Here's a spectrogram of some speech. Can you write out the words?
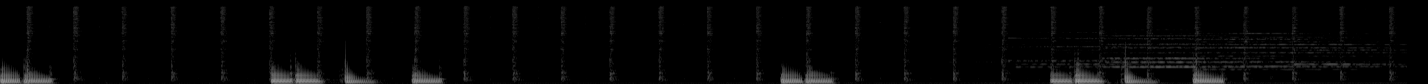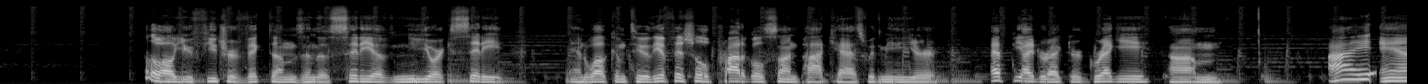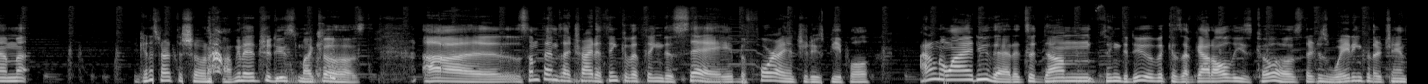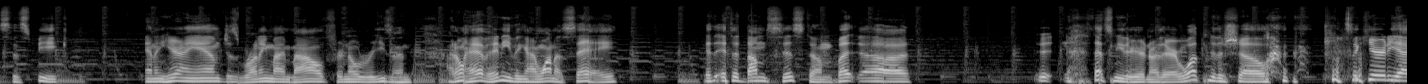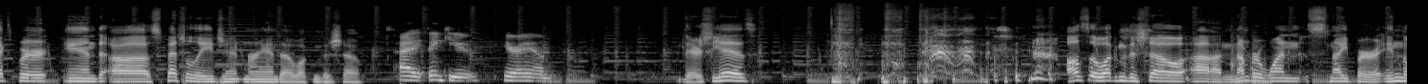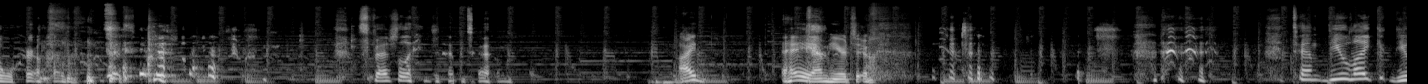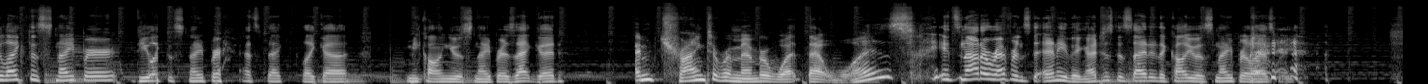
Hello, all you future victims in the city of New York City, and welcome to the official Prodigal Son podcast with me, your FBI director, Greggy. Um, I am going to start the show now. I'm going to introduce my co host. Uh, sometimes I try to think of a thing to say before I introduce people. I don't know why I do that. It's a dumb thing to do because I've got all these co hosts. They're just waiting for their chance to speak and here I am just running my mouth for no reason. I don't have anything I want to say. It, it's a dumb system, but uh, it, that's neither here nor there. Welcome to the show, security expert and uh, special agent Miranda. Welcome to the show. Hi, thank you. Here I am. There she is. also, welcome to the show, uh, number one sniper in the world. Special Agent Tim. I. Hey, I'm here too. Tim, do you like do you like the sniper? Do you like the sniper aspect? Like uh me calling you a sniper, is that good? I'm trying to remember what that was. It's not a reference to anything. I just decided to call you a sniper last week.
